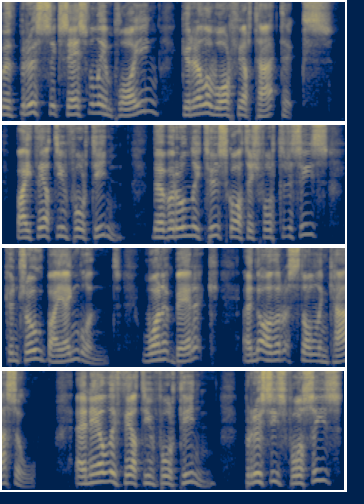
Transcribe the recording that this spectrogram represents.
with Bruce successfully employing guerrilla warfare tactics. By 1314, there were only two Scottish fortresses controlled by England, one at Berwick and the other at Stirling Castle. In early 1314, Bruce's forces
